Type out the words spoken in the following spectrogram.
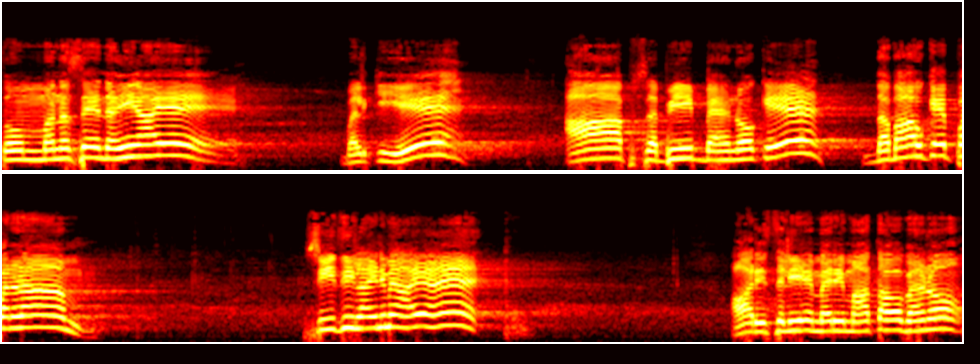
तो मन से नहीं आए, बल्कि ये आप सभी बहनों के दबाव के परिणाम सीधी लाइन में आए हैं। और इसलिए मेरी माताओं बहनों,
